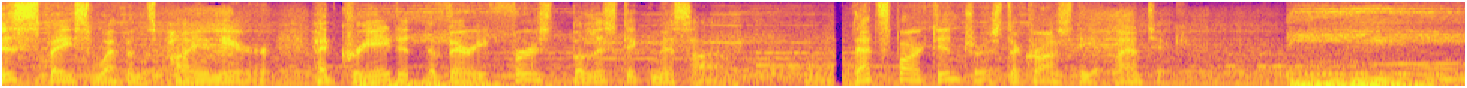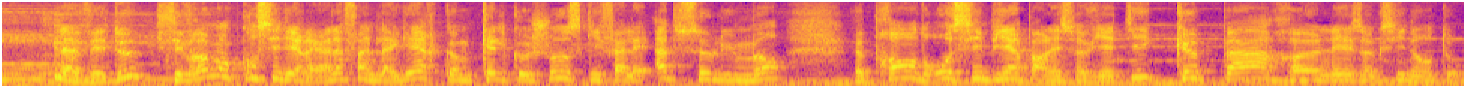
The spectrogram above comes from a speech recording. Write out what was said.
This space weapons pioneer had created the very first ballistic missile. That sparked interest across the Atlantic. La V2 s'est vraiment considéré à la fin de la guerre comme quelque chose qu'il fallait absolument prendre aussi bien par les soviétiques que par euh, les occidentaux.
